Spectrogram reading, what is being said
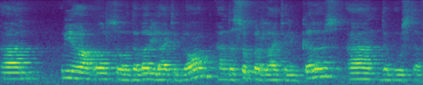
And we have also the very light blonde and the super lightening colors and the booster.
